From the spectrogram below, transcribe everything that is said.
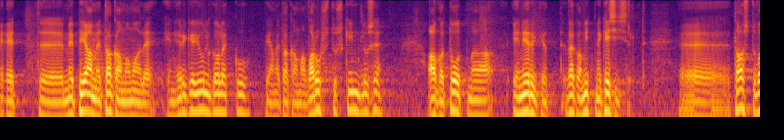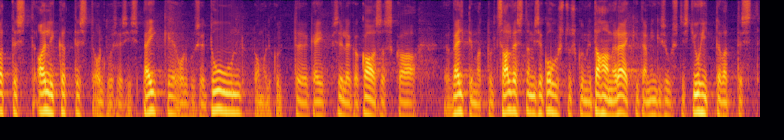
et eh, me peame tagama omale energiajulgeoleku, peame tagama varustuskindluse, aga tootma energiat väga mitmekesiselt. Eh, taastuvatest allikatest, olgu see siis päike, olgu see tuul, loomulikult eh, käib sellega kaasas ka vältimatult salvestamise kohustus, kui me tahame rääkida mingisugustest juhitavatest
